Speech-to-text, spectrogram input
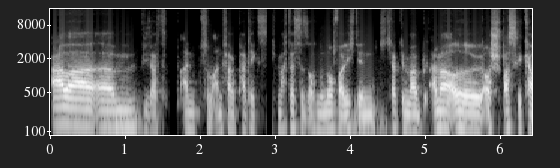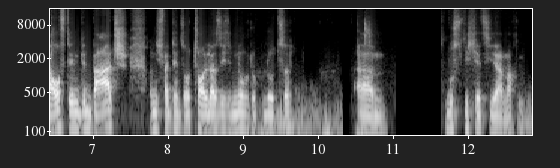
aber ähm, wie gesagt, an, zum Anfang Patex. Ich mache das jetzt auch nur noch, weil ich den, ich habe den mal einmal äh, aus Spaß gekauft, den, den Bartsch, und ich fand den so toll, dass ich den nur noch benutze. Ähm, das muss nicht jetzt jeder machen.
